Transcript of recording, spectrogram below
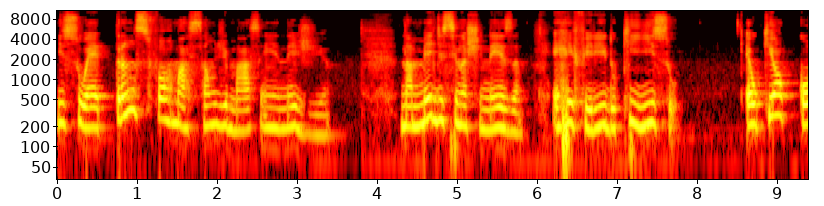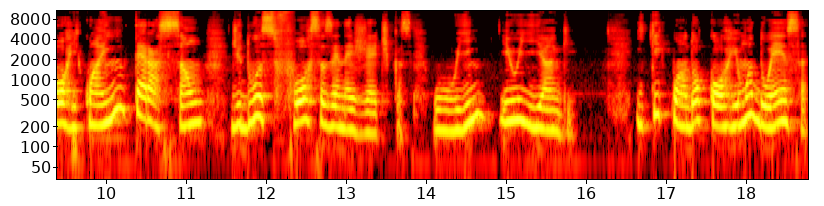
isso é transformação de massa em energia. Na medicina chinesa é referido que isso é o que ocorre com a interação de duas forças energéticas, o yin e o yang. E que quando ocorre uma doença,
